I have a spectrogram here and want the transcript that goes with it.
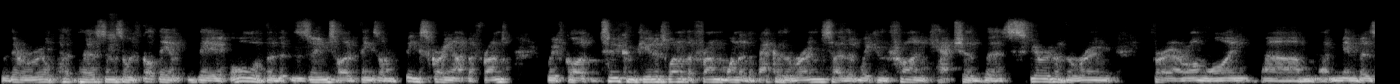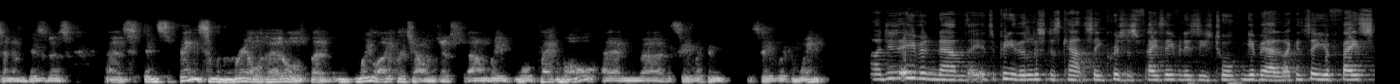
They're a real person. So we've got their, their, all of the Zoom side of things on a big screen up the front. We've got two computers, one at the front, one at the back of the room, so that we can try and capture the spirit of the room for our online um, members and visitors. And it's, it's been some real hurdles, but we like the challenges. Um, we will take them all and uh, see if we can see if we can win. I just even um, it's a pity the listeners can't see Chris's face even as he's talking about it. I can see your face.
